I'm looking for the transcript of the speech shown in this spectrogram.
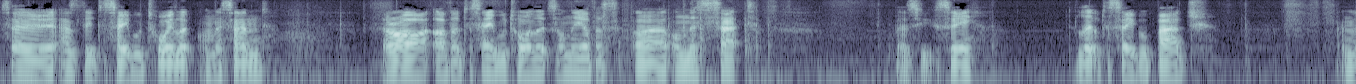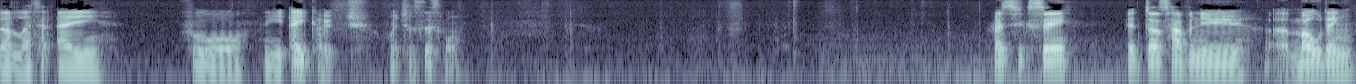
So it has the disabled toilet on this end. There are other disabled toilets on the other uh, on this set. As you can see, little disabled badge and the letter A for the A coach, which is this one. As you can see, it does have a new uh, moulding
